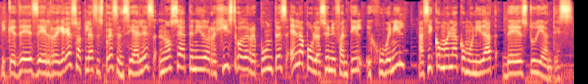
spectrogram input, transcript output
y que desde el regreso a clases presenciales no se ha tenido registro de repuntes en la población infantil y juvenil, así como en la comunidad de estudiantes.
